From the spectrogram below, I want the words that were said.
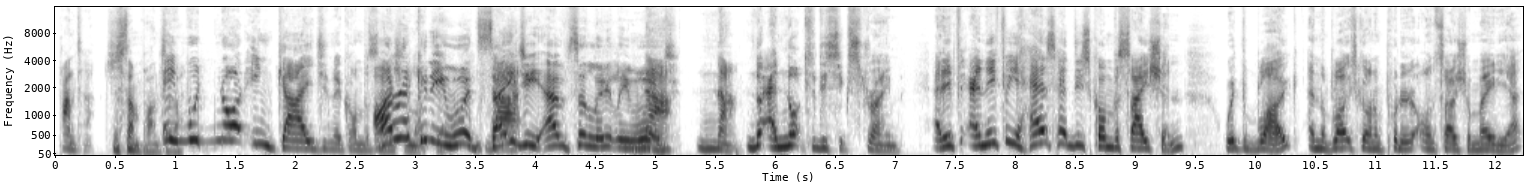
punter. Just some punter. He would not engage in the conversation. I reckon like he would. Sagey nah. absolutely would. Nah, nah, no, and not to this extreme. And if and if he has had this conversation with the bloke and the bloke's gone and put it on social media,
